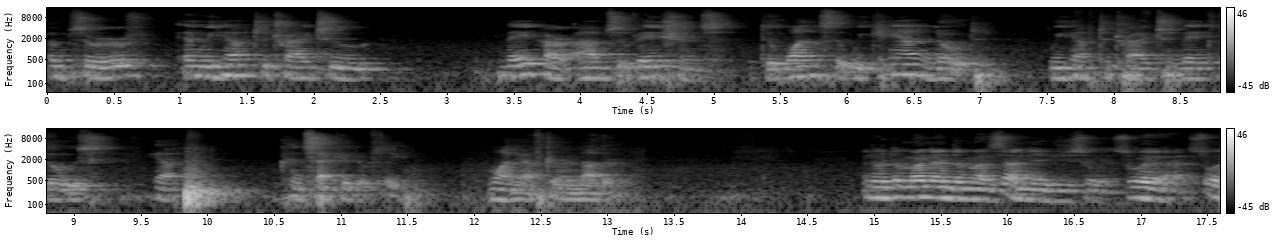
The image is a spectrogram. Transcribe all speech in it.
observe and we have to try to make our observations, the ones that we can note, we have to try to make those happen consecutively, one after another. အဲ့တော့ဓမ္မနဲ့ဓမ္မစနေပြီဆိုရင်ဆွဲလာဆွဲ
